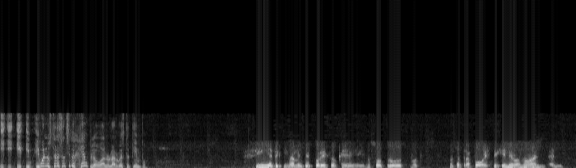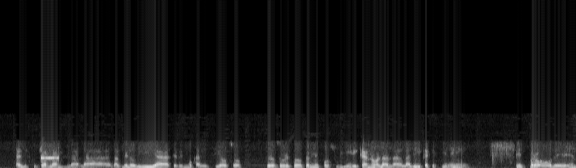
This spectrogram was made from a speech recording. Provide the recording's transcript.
Y, y, y, bueno, ustedes han sido ejemplo a lo largo de este tiempo. Sí, efectivamente es por eso que nosotros nos, nos atrapó este género, ¿no? Al, al escuchar la, las melodías, el ritmo cadencioso, pero sobre todo también por su lírica, ¿no? La, la, la lírica que tiene en pro de en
